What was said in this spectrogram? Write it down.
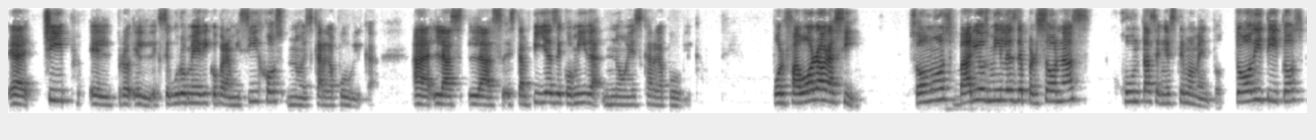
Eh, CHIP, el, seguro médico para mis hijos, no es carga pública. Ah, las, las estampillas de comida no es carga pública. Por favor, ahora sí, somos varios miles de personas juntas en este momento. Todititos,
